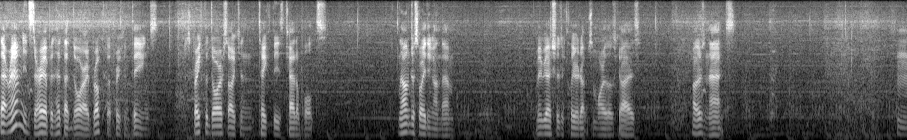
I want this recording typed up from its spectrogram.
That ram needs to hurry up and hit that door. I broke the freaking things. Just break the door so I can take these catapults. Now I'm just waiting on them. Maybe I should have cleared up some more of those guys. Oh, there's an axe. Hmm.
